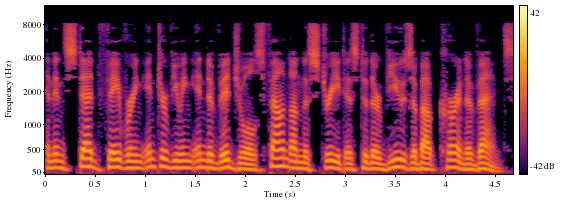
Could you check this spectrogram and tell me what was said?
and instead favoring interviewing individuals found on the street as to their views about current events.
